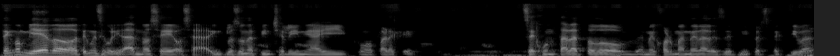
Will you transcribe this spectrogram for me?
tengo miedo, tengo inseguridad, no sé, o sea, incluso una pinche línea ahí como para que se juntara todo de mejor manera desde mi perspectiva.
